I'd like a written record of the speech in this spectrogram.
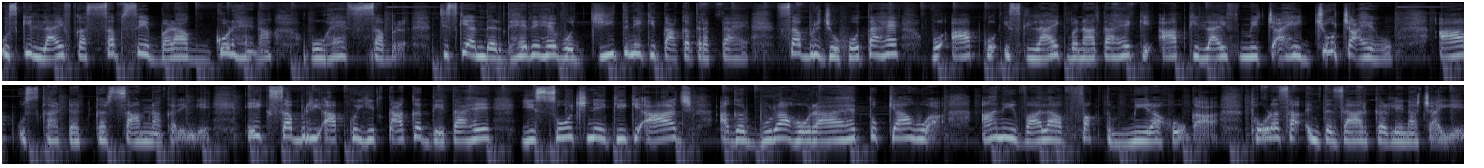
उसकी लाइफ का सबसे बड़ा गुण है ना, वो है सब्र। जिसके अंदर धैर्य है, वो जीतने की ताकत रखता है। सब्र जो होता है, वो आपको इस लायक बनाता है कि आपकी लाइफ में चाहे जो चाहे हो, आप उसका डट कर सामना करेंगे। एक सब्र आपको ये ताकत देता है, ये सोचने की कि आज अगर बुरा हो रहा है तो क्या हुआ? आने वाला वक्त मेरा होगा। थोड़ा सा इंतज़ार कर लेना चाहिए,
